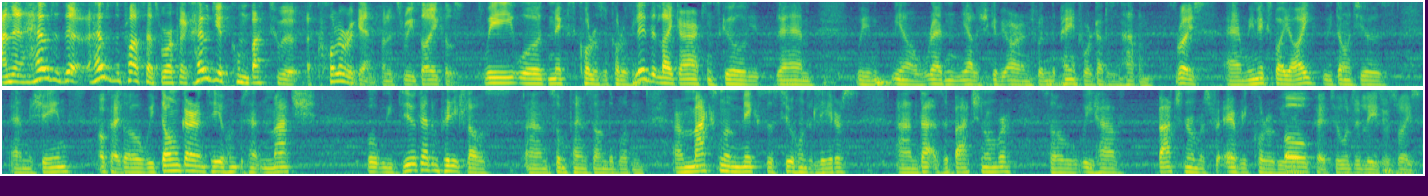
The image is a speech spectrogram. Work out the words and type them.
And then how does the how does the process work? Like how do you come back to a, a colour again when it's recycled? we would mix colours with colours, a little bit like art in school. Um, we, you know, red and yellow should give you orange. When the paint work, that doesn't happen. Right. Um, we mix by eye. We don't use um, machines. Okay. So we don't guarantee 100% match, but we do get them pretty close and sometimes on the button. Our maximum mix is 200 litres, and that is a batch number. So we have batch numbers for every colour we Oh, do. okay, two hundred litres, right.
